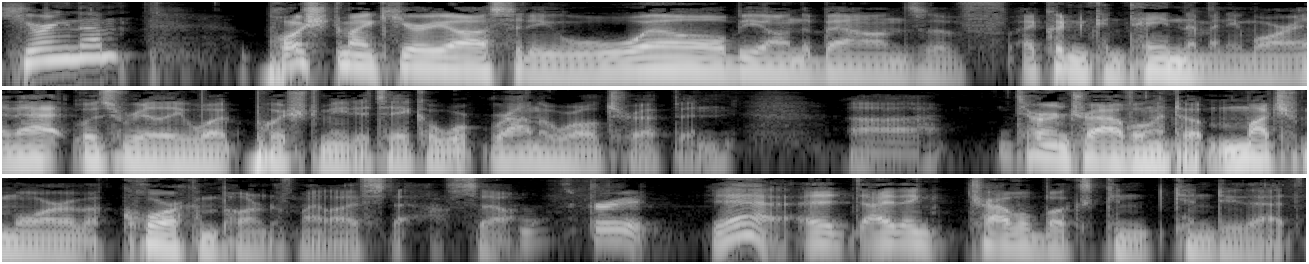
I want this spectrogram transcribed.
hearing them, pushed my curiosity well beyond the bounds of I couldn't contain them anymore, and that was really what pushed me to take a round the world trip and uh, turn travel into much more of a core component of my lifestyle. So that's great. Yeah, it, I think travel books can can do that.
